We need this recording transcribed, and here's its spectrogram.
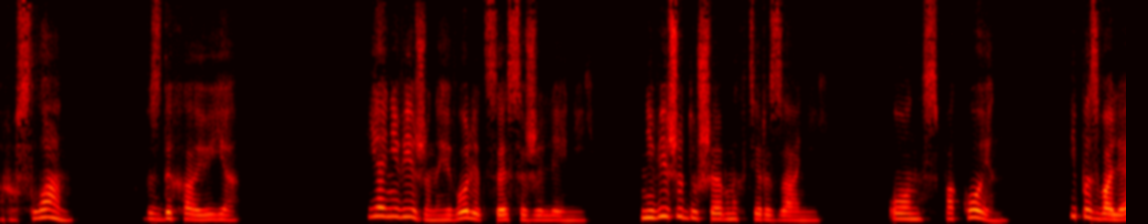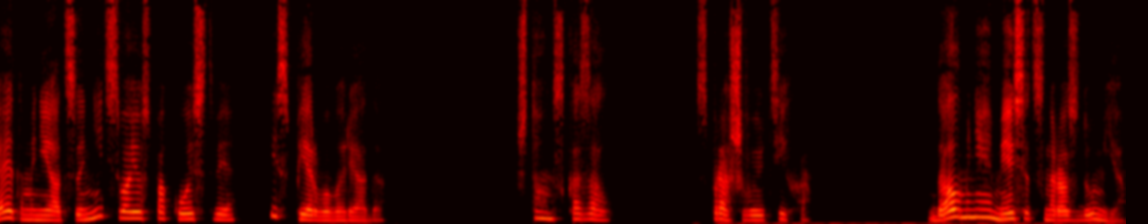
Руслан, вздыхаю я. Я не вижу на его лице сожалений, не вижу душевных терзаний. Он спокоен и позволяет мне оценить свое спокойствие из первого ряда. Что он сказал? Спрашиваю тихо. Дал мне месяц на раздумья.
